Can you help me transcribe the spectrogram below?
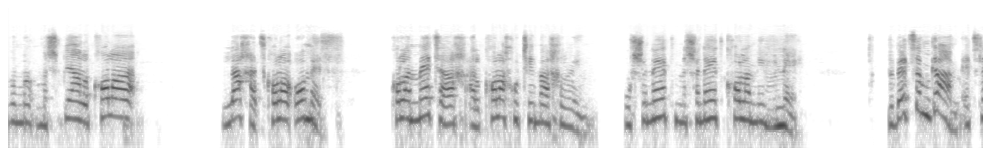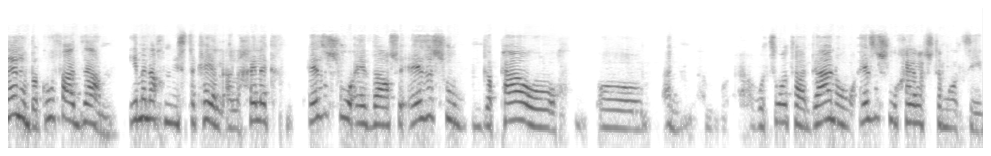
ומשפיע על כל הלחץ, כל העומס, כל המתח על כל החוטים האחרים. הוא שונה, משנה את כל המבנה. ובעצם גם אצלנו בגוף האדם, אם אנחנו נסתכל על החלק, איזשהו איבר, איזשהו גפה או, או רצועות האגן או איזשהו חלק שאתם רוצים,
